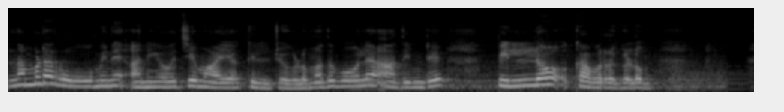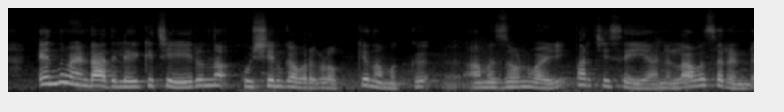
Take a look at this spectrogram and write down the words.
നമ്മുടെ റൂമിന് അനുയോജ്യമായ ക്വിൽറ്റുകളും അതുപോലെ അതിന്റെ പില്ലോ കവറുകളും എന്ന് വേണ്ട അതിലേക്ക് ചേരുന്ന കുഷ്യൻ കവറുകളൊക്കെ നമുക്ക് ആമസോൺ വഴി പർച്ചേസ് ചെയ്യാനുള്ള അവസരമുണ്ട്.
